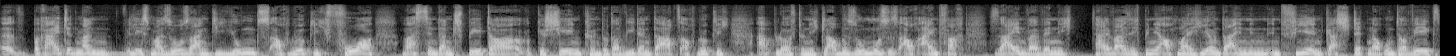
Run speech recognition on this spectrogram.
äh, bereitet man, will ich es mal so sagen, die Jungs auch wirklich vor, was denn dann später geschehen könnte oder wie denn Darts auch wirklich abläuft. Und ich glaube, so muss es auch einfach sein, weil wenn ich teilweise, ich bin ja auch mal hier und da in, in, vielen Gaststätten auch unterwegs,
